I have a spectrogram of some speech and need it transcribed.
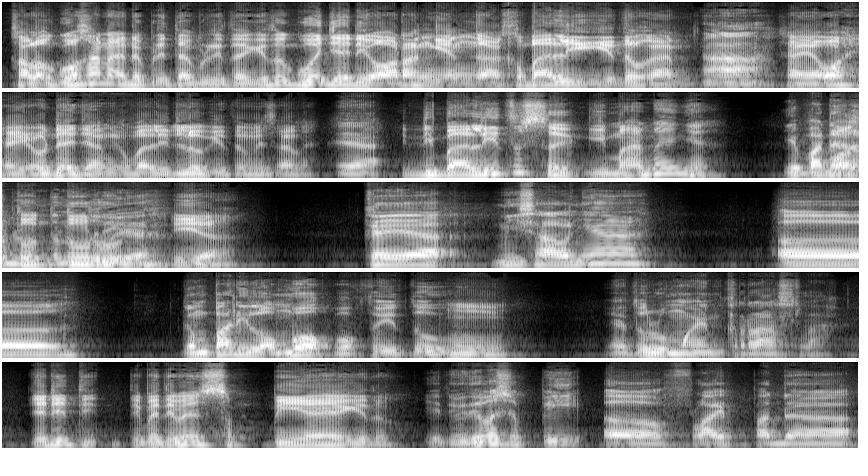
Kalau gua kan ada berita-berita gitu, gue jadi orang yang nggak ke Bali gitu kan. Ah, Kayak wah ya udah jangan ke Bali dulu gitu misalnya. ya. Di Bali tuh segimananya? Ya padahal waktu belum tentu turun. ya. Iya. Kayak misalnya eh gempa di Lombok waktu itu. Hmm. Ya itu lumayan keras lah. Jadi ti- tiba-tiba sepi aja gitu. Ya, tiba-tiba sepi eh, flight pada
